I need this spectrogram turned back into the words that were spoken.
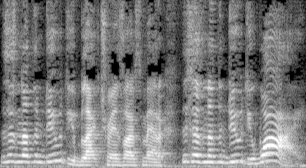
This has nothing to do with you, Black Trans Lives Matter. This has nothing to do with you. Why?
